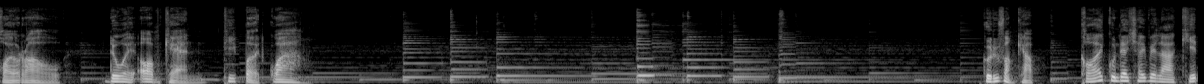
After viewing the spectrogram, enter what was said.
คอยเราด้วยอ้อมแขนที่เปิดกว้าง คุณผู้ฟังครับ ขอให้คุณได้ใช้เวลาคิด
